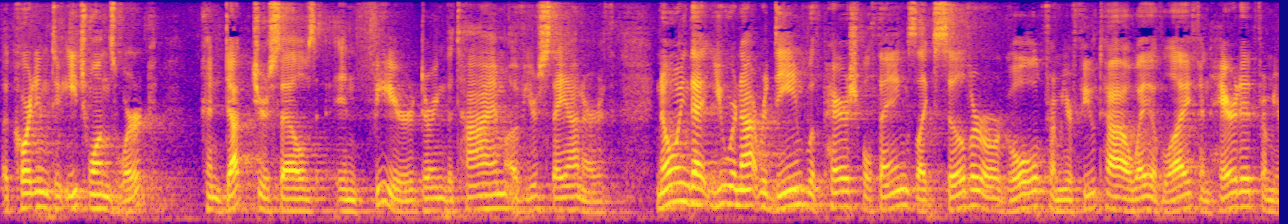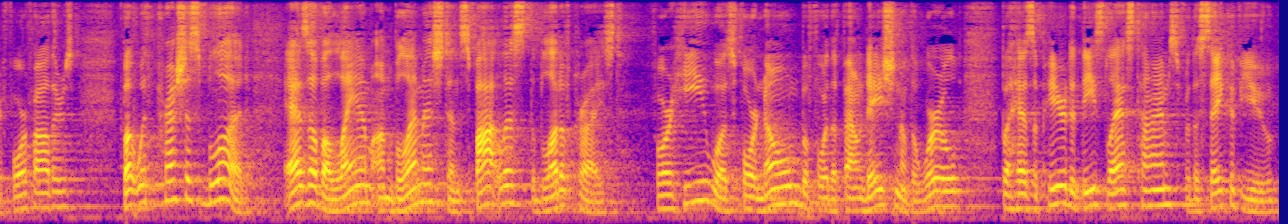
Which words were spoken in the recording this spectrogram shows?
according to each one's work, conduct yourselves in fear during the time of your stay on earth knowing that you were not redeemed with perishable things like silver or gold from your futile way of life inherited from your forefathers, but with precious blood, as of a lamb unblemished and spotless, the blood of Christ. For he was foreknown before the foundation of the world, but has appeared at these last times for the sake of you,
